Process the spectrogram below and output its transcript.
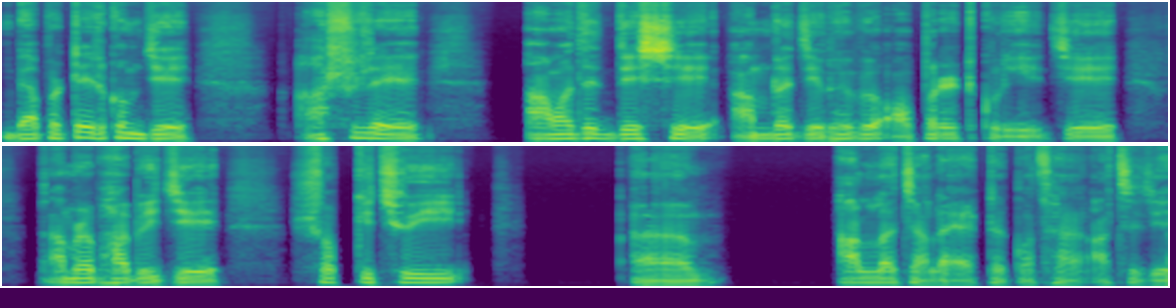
ব্যাপারটা এরকম যে আসলে আমাদের দেশে আমরা যেভাবে অপারেট করি যে আমরা ভাবি যে সবকিছুই আ আল্লাহ চালায়। একটা কথা আছে যে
